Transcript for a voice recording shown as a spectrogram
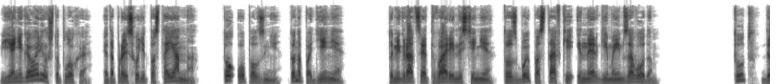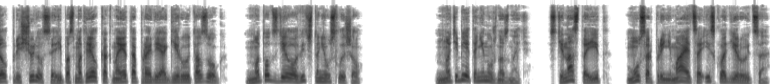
Я не говорил, что плохо. Это происходит постоянно. То оползни, то нападения, то миграция тварей на стене, то сбой поставки энергии моим заводам. Тут Делк прищурился и посмотрел, как на это прореагирует Азог, но тот сделал вид, что не услышал. Но тебе это не нужно знать. Стена стоит, мусор принимается и складируется.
